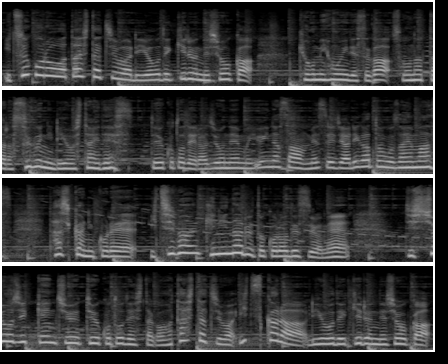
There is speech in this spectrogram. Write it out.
いつ頃私たちは利用できるんでしょうか？興味本位ですがそうなったらすぐに利用したいです。ということでラジオネームゆいなさんメッセージありがとうございます。確かにこれ一番気になるところですよね。実証実験中ということでしたが私たちはいつから利用できるんでしょうか？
